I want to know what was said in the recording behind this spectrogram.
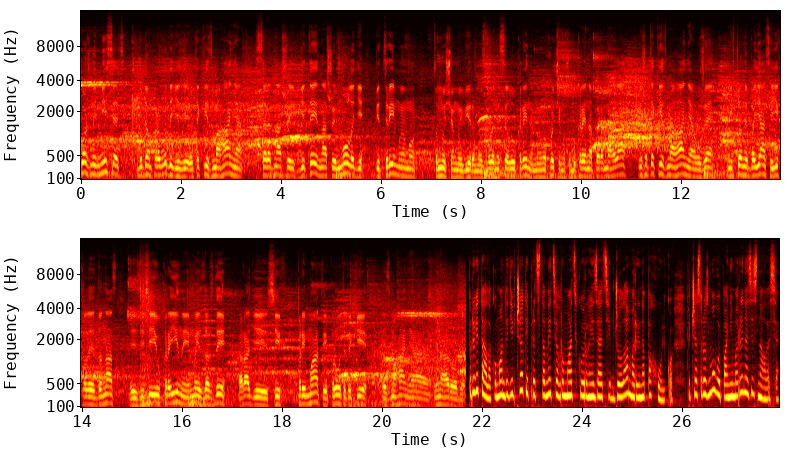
кожен місяць будемо проводити такі змагання серед наших дітей, нашої молоді, підтримуємо. Тому що ми віримо в Збройні Сили України. Ми хочемо, щоб Україна перемогла, і щоб такі змагання вже ніхто не боявся. Їхали до нас зі всієї України, і ми завжди раді всіх приймати, проводити такі змагання і нагороди. Привітала команда дівчат і представниця громадської організації бджола Марина Пахолько. Під час розмови пані Марина зізналася,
